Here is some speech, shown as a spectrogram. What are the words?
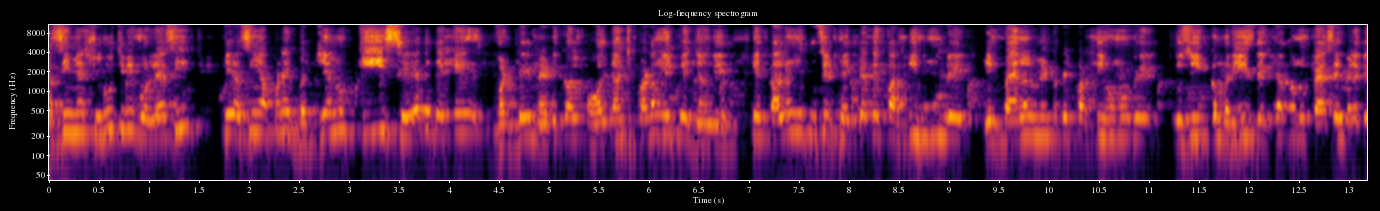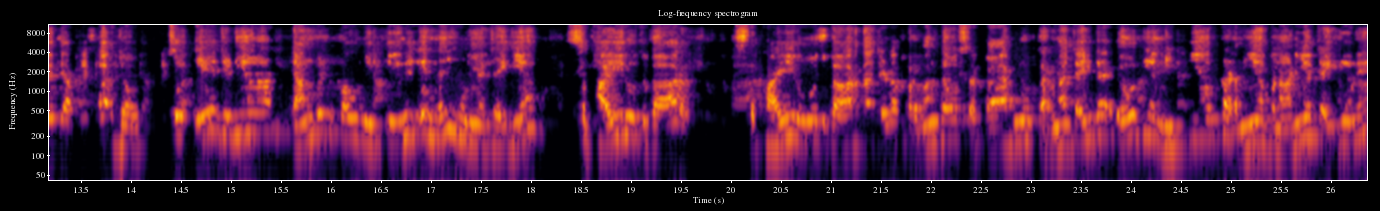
ਅਸੀਂ, ਮੈਂ ਸ਼ੁਰੂ 'ਚ ਵੀ ਬੋਲਿਆ ਸੀ ਕਿ ਅਸੀਂ ਆਪਣੇ ਬੱਚਿਆਂ ਨੂੰ ਕੀ ਸਿਹਤ ਦੇ ਕੇ ਵੱਡੇ ਮੈਡੀਕਲ ਕਾਲਜਾਂ 'ਚ ਪੜ੍ਹਨ ਲਈ ਭੇਜਾਂਗੇ? ਕਿ ਕੱਲ ਨੂੰ ਤੁਸੀਂ ਠੇਕੇ ਤੇ ਭਰਤੀ ਹੋਵੋਗੇ ਇੰਪੈਨਲਮੈਂਟ ਤੇ ਭਰਤੀ ਹੋਵੋਗੇ, ਤੁਸੀਂ ਇੱਕ ਮਰੀਜ਼ ਦੇਖਿਆ, ਤੁਹਾਨੂੰ ਪੈਸੇ ਮਿਲ ਗਏ ਤੇ ਆਪਣੇ ਘਰ ਜਾਓ। ਸੋ ਇਹ ਜਿਹੜੀਆਂ ਡੰਗ ਟਿਕਾਊ ਨੀਤੀਆਂ ਨੇ, ਇਹ ਨਹੀਂ ਹੋਣੀਆਂ ਚਾਹੀਦੀਆਂ। ਸਫ਼ਾਈ ਰੋਜ਼ਗਾਰ ਸਫ਼ਾਈ ਰੋਜ਼ਗਾਰ ਦਾ ਜਿਹੜਾ ਪ੍ਰਬੰਧ ਹੈ ਉਹ ਸਰਕਾਰ ਨੂੰ ਕਰਨਾ ਚਾਹੀਦਾ ਹੈ। ਇਹੋ ਜਿਹੀਆਂ ਨੀਤੀਆਂ, ਘੜਨੀਆਂ ਬਣਾਉਣੀਆਂ ਚਾਹੀਦੀਆਂ ਨੇ,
